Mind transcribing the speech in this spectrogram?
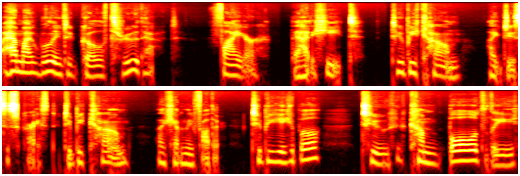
Am I willing to go through that fire, that heat, to become like Jesus Christ, to become like Heavenly Father? to be able to come boldly.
